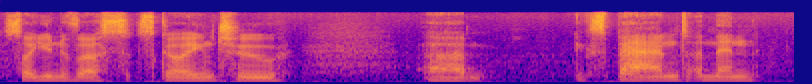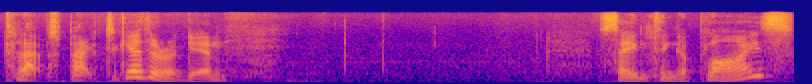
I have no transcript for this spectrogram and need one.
So a universe that's going to um, expand and then collapse back together again. Same thing applies.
